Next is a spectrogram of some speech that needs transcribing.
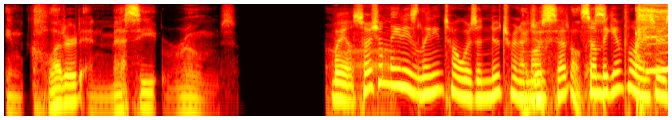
in cluttered and messy rooms. Well, social media is leaning towards a new trend I among just said all some this. big influencers.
